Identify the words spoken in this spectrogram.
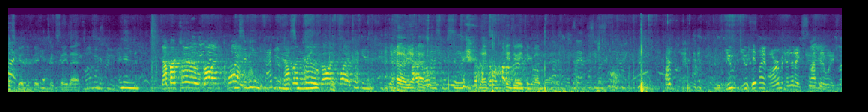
That's good that they could say that. And then Number two going twice. instead of eating popcorn this Number two going twice. fucking Oh, yeah. lost my sword. That's, can't do anything about that. Arm, you you hit my arm and then I slapped it away. So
